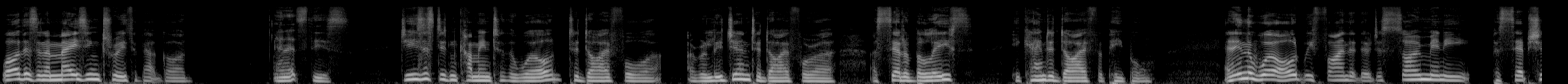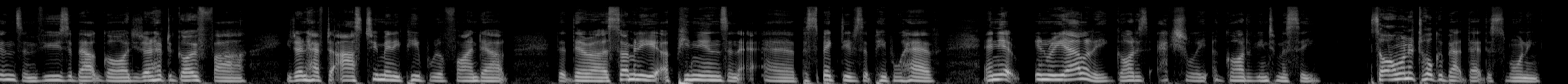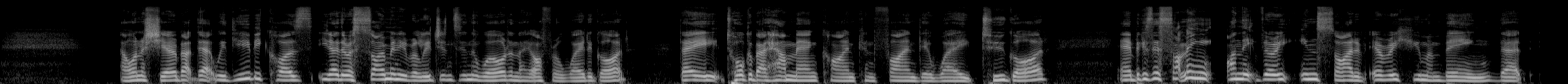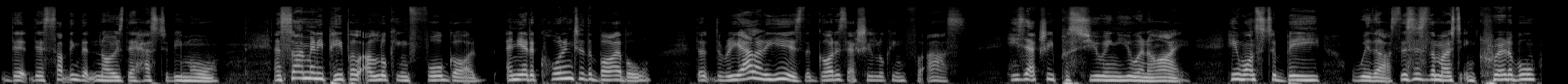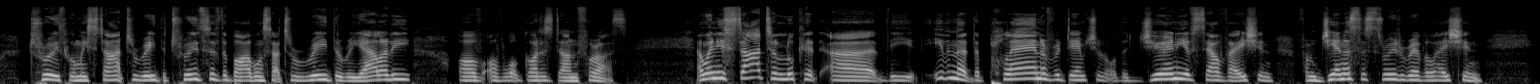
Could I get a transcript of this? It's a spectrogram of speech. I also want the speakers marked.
Speaker 1: Well, there's an amazing truth about God, and it's this Jesus didn't come into the world to die for a religion, to die for a, a set of beliefs. He came to die for people. And in the world, we find that there are just so many perceptions and views about God. You don't have to go far. You don't have to ask too many people to find out that there are so many opinions and uh, perspectives that people have. And yet, in reality, God is actually a God of intimacy. So I want to talk about that this morning. I want to share about that with you because, you know, there are so many religions in the world and they offer a way to God. They talk about how mankind can find their way to God. And because there's something on the very inside of every human being that, that there's something that knows there has to be more. And so many people are looking for God. And yet, according to the Bible, the, the reality is that God is actually looking for us. He's actually pursuing you and I. He wants to be with us. This is the most incredible truth when we start to read the truths of the Bible and start to read the reality of, of what God has done for us. And when you start to look at uh, the even the, the plan of redemption or the journey of salvation from Genesis through to Revelation,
